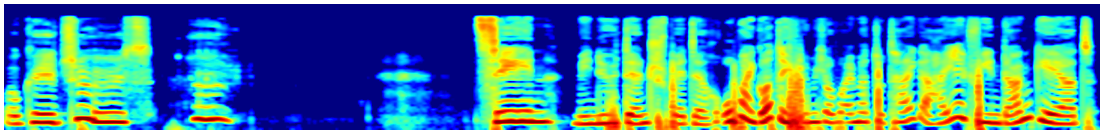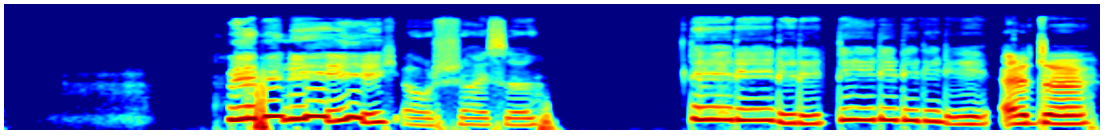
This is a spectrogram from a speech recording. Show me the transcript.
Okay, tschüss. Zehn Minuten später. Oh mein Gott, ich fühle mich auf einmal total geheilt. Vielen Dank, Gerd. Wer bin ich? Oh, scheiße. Ende.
